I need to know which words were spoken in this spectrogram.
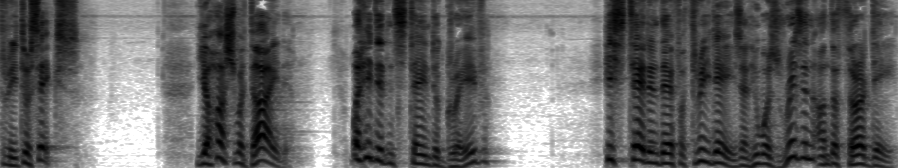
3 to 6. Yahushua died, but he didn't stay in the grave. He stayed in there for three days and he was risen on the third day.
